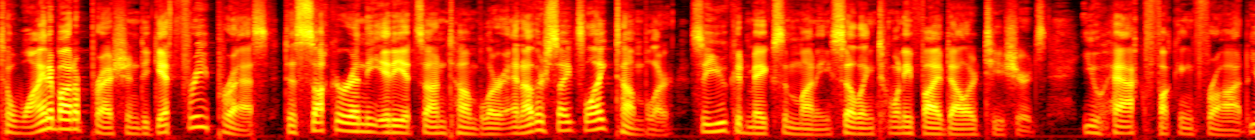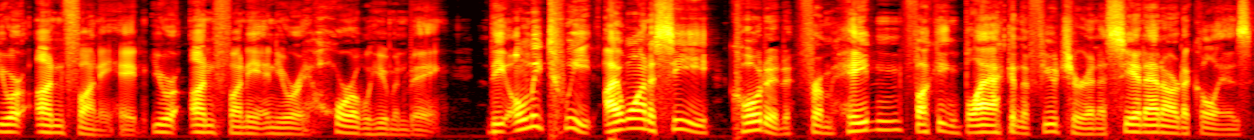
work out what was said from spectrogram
to whine about oppression, to get free press, to sucker in the idiots on Tumblr and other sites like Tumblr, so you could make some money selling $25 t shirts. You hack fucking fraud. You are unfunny, Hayden. You are unfunny and you are a horrible human being. The only tweet I want to see quoted from Hayden fucking Black in the future in a CNN article is,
